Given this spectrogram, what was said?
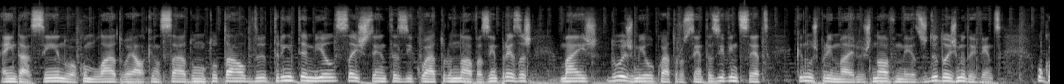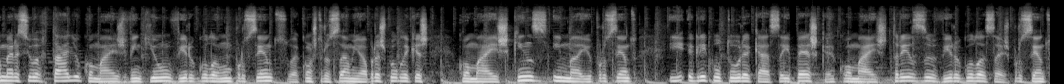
Ainda assim, no acumulado é alcançado um total de 30.604 novas empresas, mais 2.427 que nos primeiros nove meses de 2020. O comércio a retalho, com mais 21,1%, a construção e obras públicas, com mais 15,5%, e agricultura, caça e pesca, com mais 13,6%,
